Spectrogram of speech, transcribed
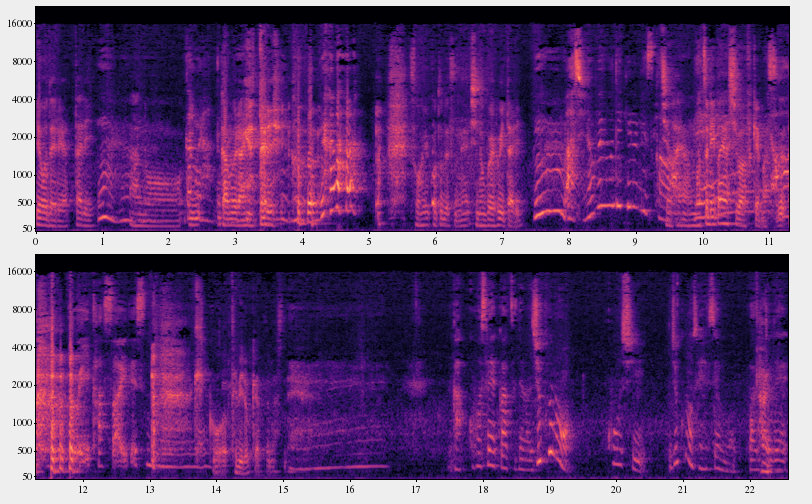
ヨーデルやったり。あのガムランとかガムランやったり、うん そういうことですね。忍笛吹いたり。うん、あ、忍びもできるんですか一応はい祭り林は吹けますへーあーすごい多彩ですね。結構手広くやってますへね。ー学校生活では塾の講師、塾の先生もバイトで、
